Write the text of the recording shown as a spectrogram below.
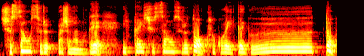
出産をする場所なので、一回出産をすると、そこが一回ぐーっと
